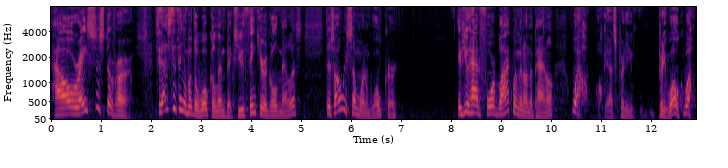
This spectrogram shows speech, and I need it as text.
How racist of her. See, that's the thing about the woke Olympics. You think you're a gold medalist, there's always someone woker. If you had four black women on the panel, well, okay, that's pretty, pretty woke. Well,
